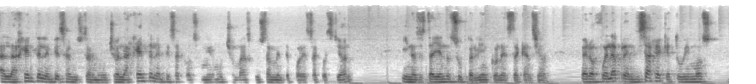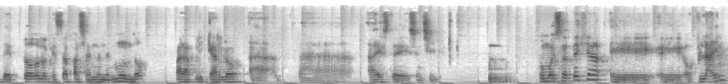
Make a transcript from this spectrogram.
a la gente le empieza a gustar mucho, a la gente le empieza a consumir mucho más justamente por esa cuestión y nos está yendo súper bien con esta canción. Pero fue el aprendizaje que tuvimos de todo lo que está pasando en el mundo para aplicarlo a, a, a este sencillo. Como estrategia eh, eh, offline,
